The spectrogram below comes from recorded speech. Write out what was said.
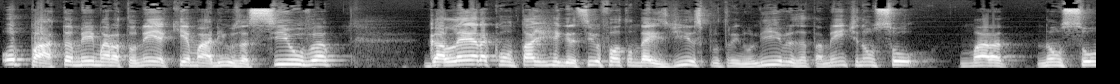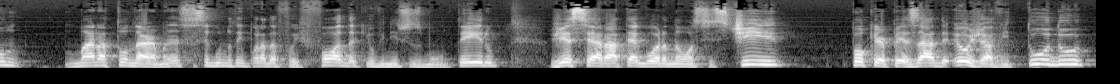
Opa, também maratonei. Aqui é Marilza Silva. Galera, contagem regressiva, faltam 10 dias pro treino livre, exatamente. Não sou, mara, não sou maratonar, mas essa segunda temporada foi foda, que o Vinícius Monteiro. GCará até agora não assisti. Poker pesado, eu já vi tudo.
